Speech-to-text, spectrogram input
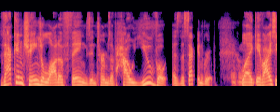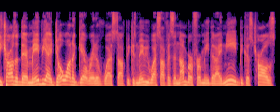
that can change a lot of things in terms of how you vote as the second group. Mhm. Like if I see Charles up there, maybe I don't want to get rid of Westhoff because maybe Westhoff is a number for me that I need because Charles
